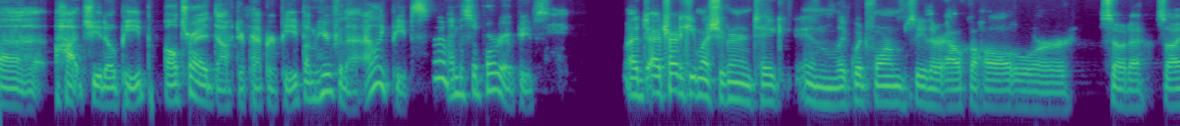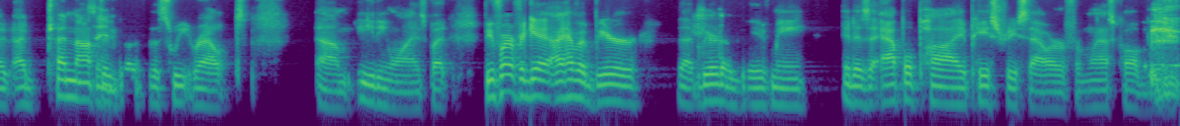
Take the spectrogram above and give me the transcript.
uh hot Cheeto peep. I'll try a Dr Pepper peep. I'm here for that. I like peeps. I'm a supporter of peeps. I, I try to keep my sugar intake in liquid form, so either alcohol or soda. So I, I tend not Same. to go the sweet route, um, eating wise. But before I forget, I have a beer that Beardo gave me. It is an apple pie pastry sour from Last Call Brew.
